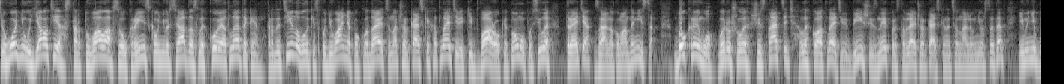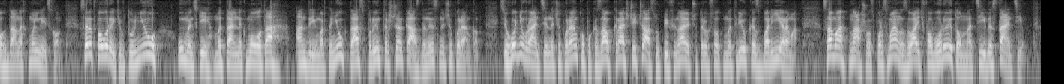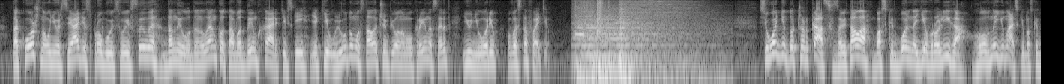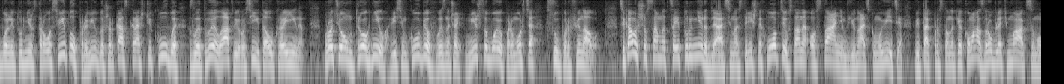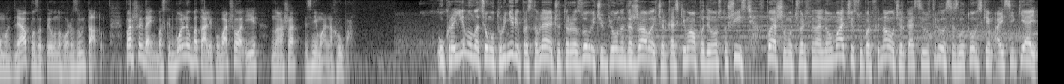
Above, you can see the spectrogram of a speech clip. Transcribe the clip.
Сьогодні у Ялті стартувала всеукраїнська універсіада з легкої атлетики. Традиційно великі сподівання покладаються на черкаських атлетів, які два роки тому посіли третє загальнокомандне місце. До Криму вирушили 16 легкоатлетів. Більшість з них представляє Черкаський національний університет імені Богдана Хмельницького. Серед фаворитів турніру Уманський метальник молота Андрій Мартинюк та спринтер Черкас Денис Нечепоренко. Сьогодні вранці Нечепоренко показав кращий час у півфіналі 400 метрівки з бар'єрами. Саме нашого спортсмена називають фаворитом на цій дистанції. Також на універсіаді спробують свої сили Данило Даниленко та Вадим Харківський, які у лютому стали чемпіонами України серед юніорів в естафеті. Сьогодні до Черкас завітала баскетбольна Євроліга. Головний юнацький баскетбольний турнір старого світу привів до Черкас кращі клуби з Литви, Латвії, Росії та України. Протягом трьох днів вісім клубів визначать між собою переможця суперфіналу. Цікаво, що саме цей турнір для 17-річних хлопців стане останнім в юнацькому віці. Відтак представники команд зроблять максимум для позитивного результату. Перший день баскетбольних баталій побачила і наша знімальна група. Україну на цьому турнірі представляють чотириразові чемпіони держави Черкаські мавпи 96. В першому чвертьфінальному матчі суперфіналу черкасці зустрілися з литовським ICKI.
